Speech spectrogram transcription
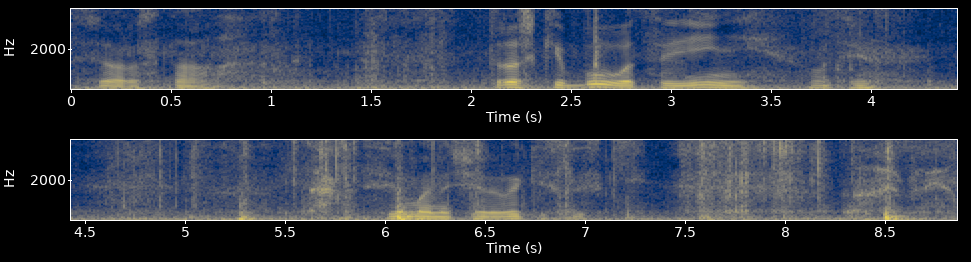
Все розстало. Трошки був оцей іній. От він. Так, ці в мене черевики слизькі. Ай, блін.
